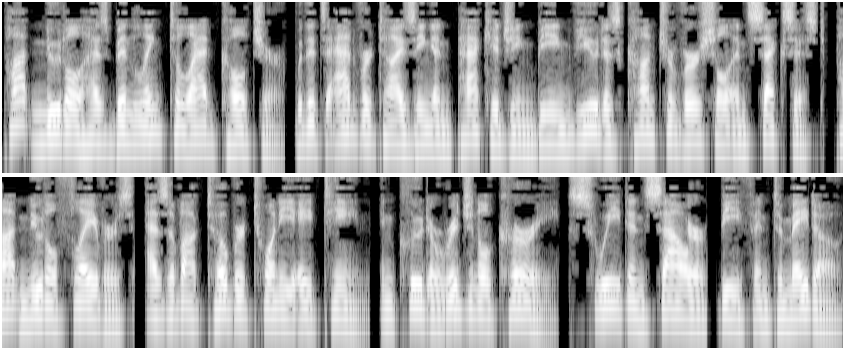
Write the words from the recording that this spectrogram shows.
Pot noodle has been linked to lad culture, with its advertising and packaging being viewed as controversial and sexist. Pot noodle flavors, as of October 2018, include original curry, sweet and sour, beef and tomato,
